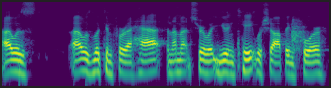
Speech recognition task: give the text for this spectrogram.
I was I was looking for a hat, and I'm not sure what you and Kate were shopping for,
